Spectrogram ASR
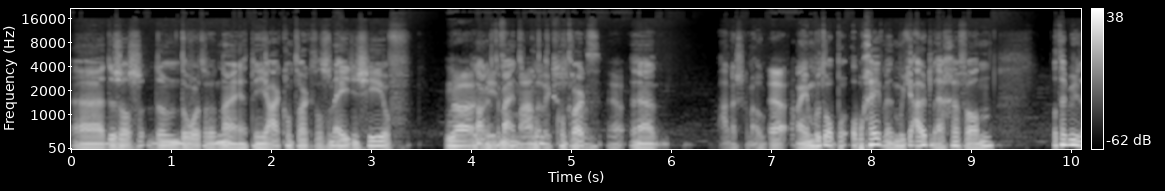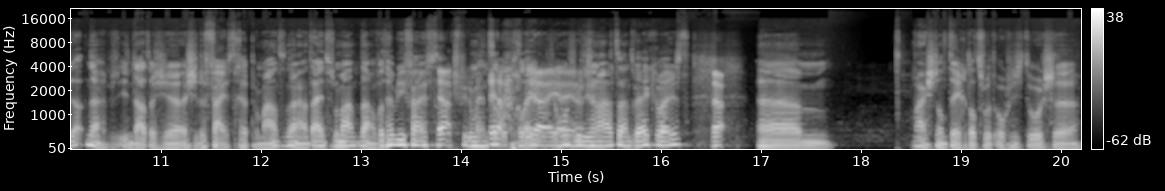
Eh, dus als, dan, dan wordt er, nou, je hebt een jaarcontract als een agency of nou, Lange termijn maandelijks contract. gewoon, Ja. uh, alles kan ook. Ja. Maar je moet op, op een gegeven moment moet je uitleggen van Wat hebben jullie, nou, inderdaad, als je, als je er 50 hebt per maand, nou, aan het eind van de maand, nou, wat hebben die 50 Ja. experimenten Ja. opgeleverd? Jongens, jullie zijn hard aan het werk geweest. Ja. Ehm, maar als je dan tegen dat soort organisatorische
